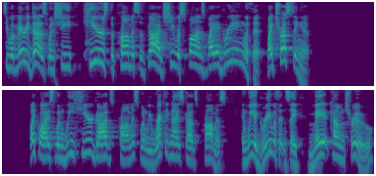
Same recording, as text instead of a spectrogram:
See, what Mary does when she hears the promise of God, she responds by agreeing with it, by trusting it. Likewise, when we hear God's promise, when we recognize God's promise, and we agree with it and say, may it come true,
